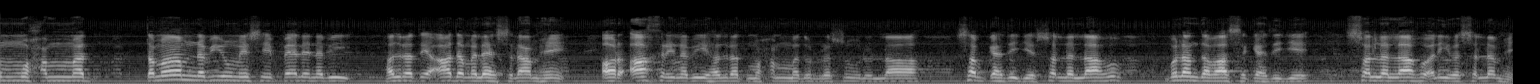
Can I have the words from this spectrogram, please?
آخرهم محمد۔ تمام نبیوں میں سے پہلے نبی حضرت آدم علیہ السلام ہیں اور آخری نبی حضرت محمد الرسول اللہ۔ سب کہہ دیجیے، صلی اللہ بلند آواز سے کہہ دیجیے، صلی اللہ علیہ وسلم ہیں۔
